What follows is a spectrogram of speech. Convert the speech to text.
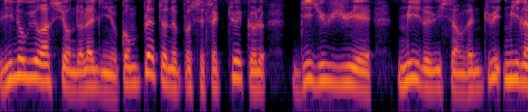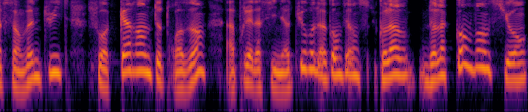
L'inauguration de la ligne complète ne peut s'effectuer que le 18 juillet 1828, 1928, soit 43 ans après la signature de la, Convention.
